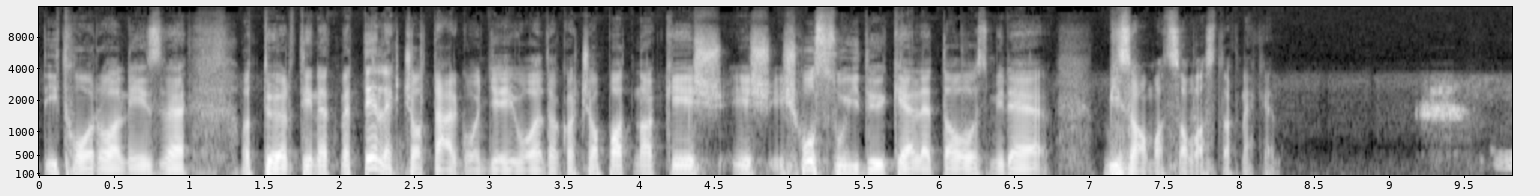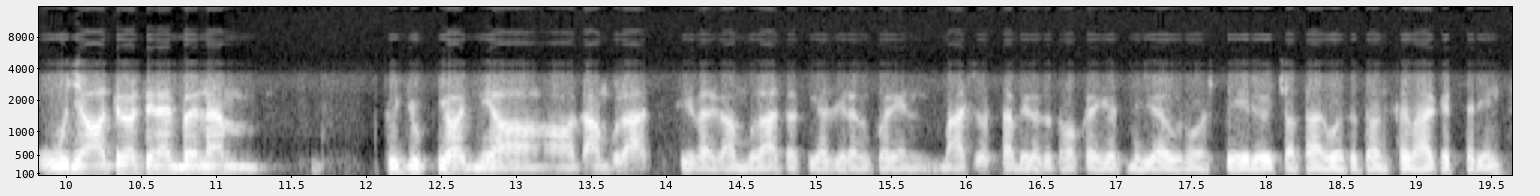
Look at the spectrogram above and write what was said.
itthonról nézve a történet, mert tényleg csatárgondjai voltak a csapatnak, és, és, és hosszú idő kellett ahhoz, mire bizalmat szavaztak neked. Ugye a történetből nem tudjuk kihagyni a, a Gambulát, Silver Gambulát, aki azért, amikor én másodosztályba igazoltam, akkor egy 5 millió eurós térő csatár volt a transfer market szerint.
